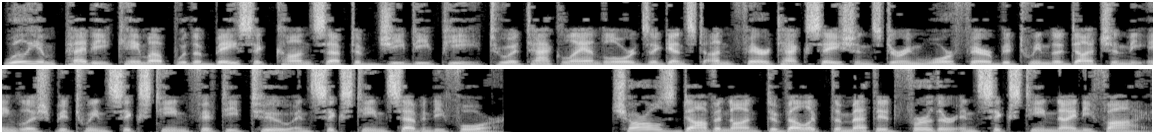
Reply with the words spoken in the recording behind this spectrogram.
William Petty came up with a basic concept of GDP to attack landlords against unfair taxations during warfare between the Dutch and the English between 1652 and 1674. Charles Davenant developed the method further in 1695.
